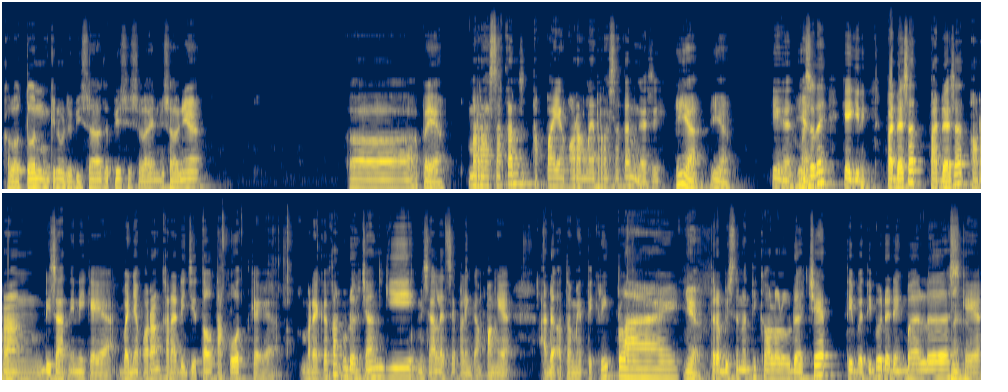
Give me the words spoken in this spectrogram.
kalau tone mungkin udah bisa tapi sisi lain misalnya uh, apa ya? Merasakan apa yang orang lain rasakan nggak sih? iya iya Iya kan? Iya. Maksudnya kayak gini, pada saat pada saat orang di saat ini kayak banyak orang karena digital takut kayak mereka kan udah canggih, misalnya let's say paling gampang ya, ada automatic reply. iya Terus itu nanti kalau lu udah chat, tiba-tiba udah ada yang bales Nah. kayak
